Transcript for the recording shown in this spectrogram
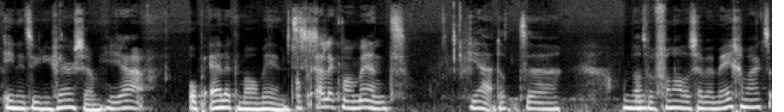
in het universum. Ja, Op elk moment. op elk moment. Ja, dat eh, omdat we van alles hebben meegemaakt.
